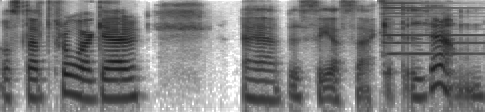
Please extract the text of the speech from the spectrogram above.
och ställt frågor. Eh, vi ses säkert igen.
